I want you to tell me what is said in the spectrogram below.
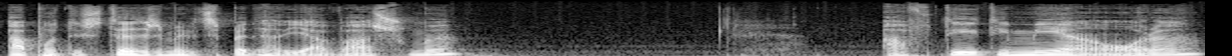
από τις 4 μέχρι τις 5 θα διαβάσουμε αυτή τη μία ώρα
